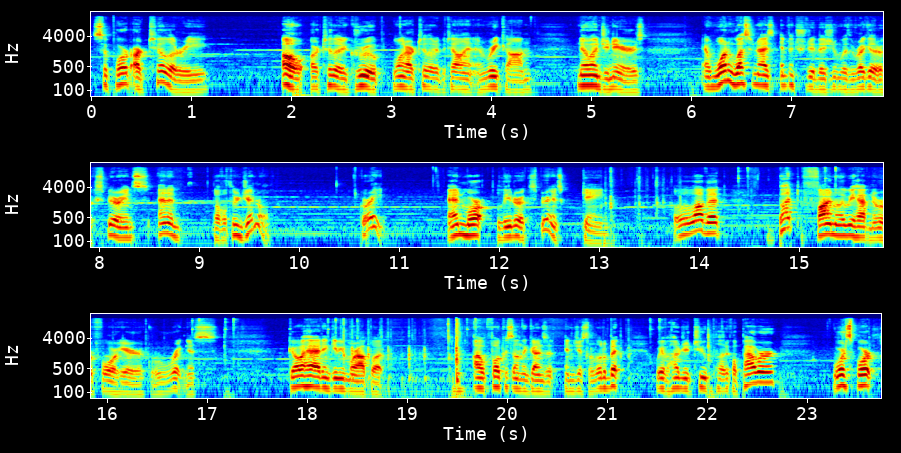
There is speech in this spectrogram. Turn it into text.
Support artillery. Oh, artillery group, one artillery battalion, and recon. No engineers. And one westernized infantry division with regular experience and a level 3 general. Great. And more leader experience gain. Love it. But finally we have number 4 here. Greatness. Go ahead and give me more output. I'll focus on the guns in just a little bit. We have 102 political power. War support,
